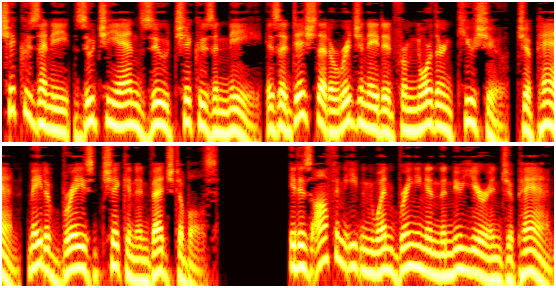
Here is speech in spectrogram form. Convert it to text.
Chikuzeni is a dish that originated from northern Kyushu, Japan, made of braised chicken and vegetables. It is often eaten when bringing in the new year in Japan.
